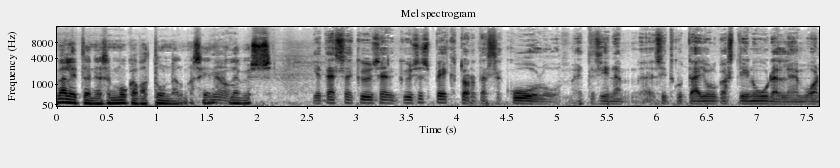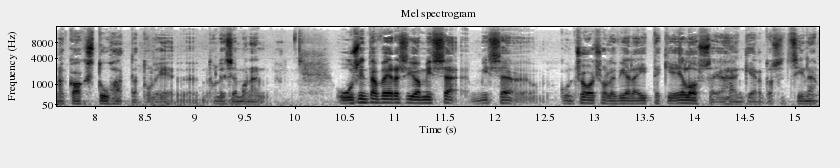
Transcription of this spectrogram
välitön ja se mukava tunnelma siinä Joo. levyssä. Ja tässä kyllä se, kyllä se Spector tässä kuuluu, että siinä sitten kun tämä julkaistiin uudelleen vuonna 2000 tuli, tuli semmoinen uusinta versio, missä, missä kun George oli vielä itsekin elossa ja hän kertoi sit siinä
